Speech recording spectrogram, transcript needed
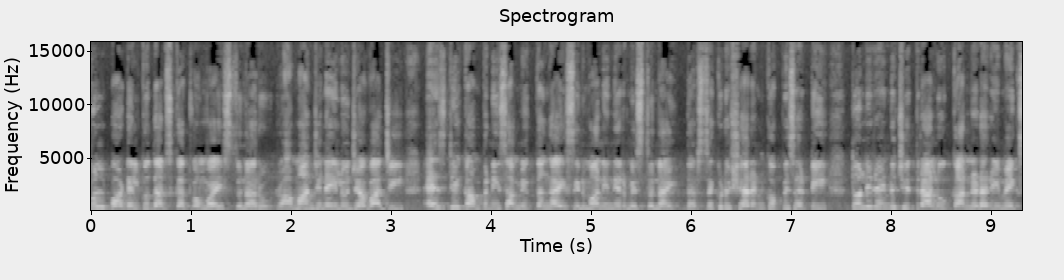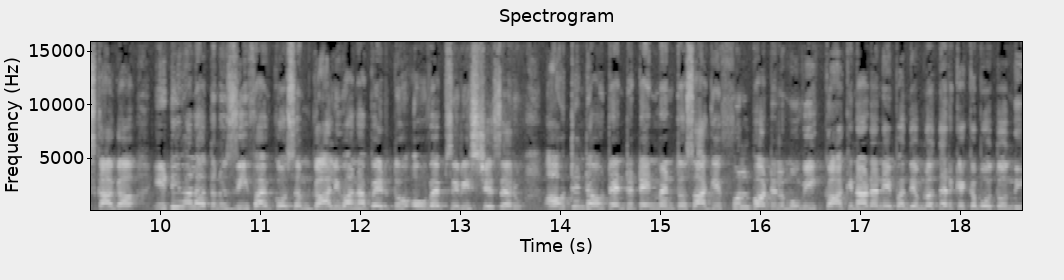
ఫుల్ బాటిల్కు దర్శకత్వం వహిస్తున్నారు. రామాంజనేయులు జవాజీ ఎస్డి కంపెనీ సంయుక్తంగా ఈ సినిమాని నిర్మిస్తున్నాయి. దర్శకుడు శరణ్ కొప్పిశెట్టి తొలి రెండు చిత్రాలు కన్నడ రీమేక్స్ కాగా ఇటీవల అతను జీ ఫైవ్ కోసం గాలివానా పేరుతో ఓ వెబ్ సిరీస్ చేశారు. అవుట్ అండ్ అవుట్ ఎంటర్టైన్మెంట్తో సాగే ఫుల్ బాటిల్ మూవీ కాకినాడ నేపథ్యంలో తెరకెక్కబోతోంది.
